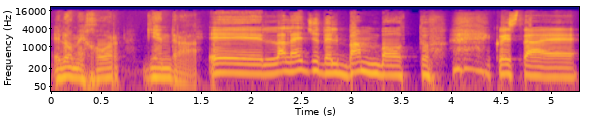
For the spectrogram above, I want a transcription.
e lo mejor vendrá. E la legge del bambotto, questa è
